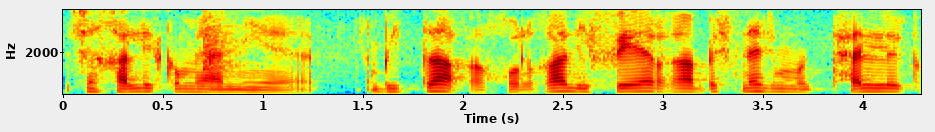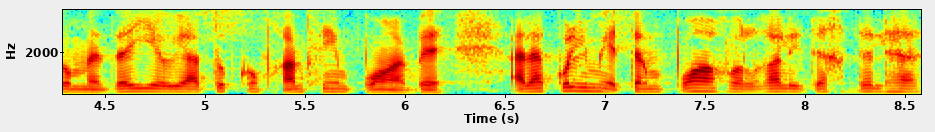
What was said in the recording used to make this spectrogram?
باش نخليكم يعني بطاقة خو الغالي فارغة باش نجمو تحللكم هذيا ويعطوكم خمسين point به. على كل مئة point خو الغالي تاخدلها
